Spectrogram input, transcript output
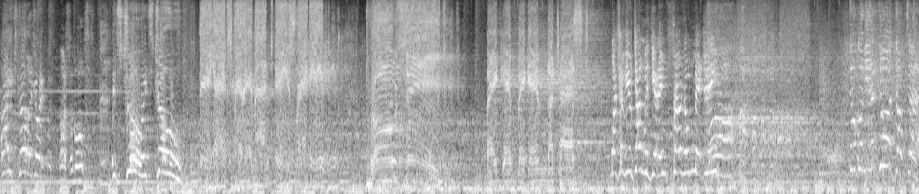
I told you it was possible. It's true. It's true. The experiment is ready. Proceed. Make him begin the test. What have you done with your infernal meddling? Don't go near the door, Doctor!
